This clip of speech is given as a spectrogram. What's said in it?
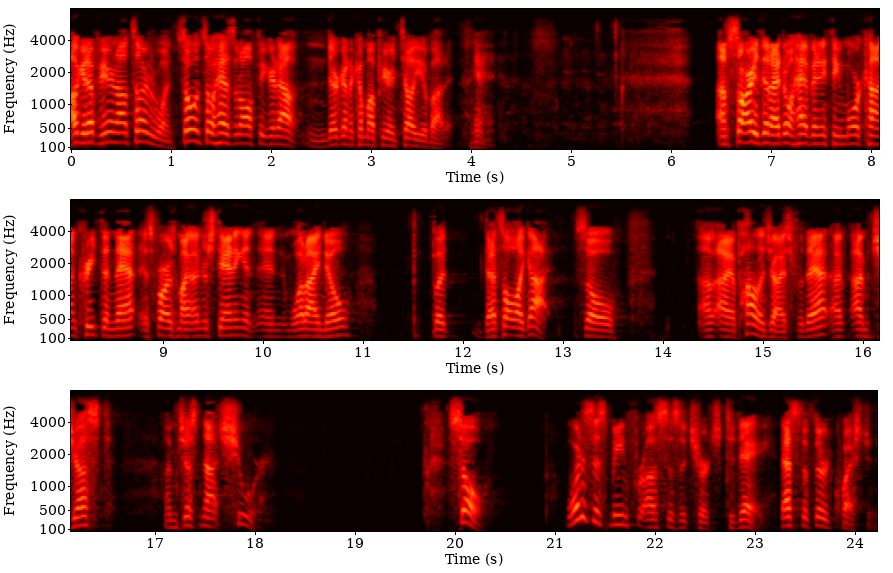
I'll get up here and I'll tell everyone, so and so has it all figured out, and they're going to come up here and tell you about it. I'm sorry that I don't have anything more concrete than that as far as my understanding and, and what I know, that's all I got. So I, I apologize for that. I'm, I'm just, I'm just not sure. So, what does this mean for us as a church today? That's the third question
